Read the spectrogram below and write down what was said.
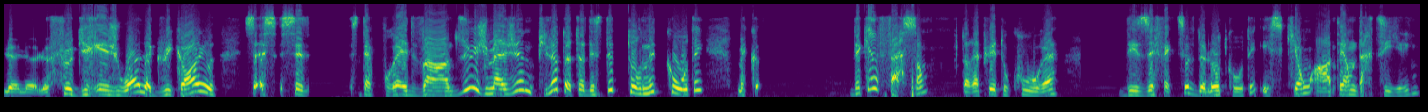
le, le- le- feu grégeois, le Greek oil, c'était pour être vendu, j'imagine. Puis là, tu as, décidé de tourner de côté. Mais que- de quelle façon tu aurais pu être au courant des effectifs de l'autre côté et ce qu'ils ont en termes d'artillerie?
